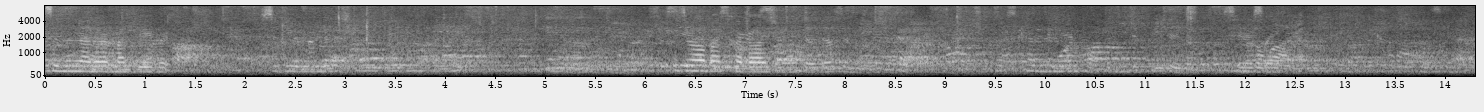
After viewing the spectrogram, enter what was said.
This is another of my favorites. So do you remember the story of Living My Life? These are all by Caravaggio. Though doesn't it? It's kind of mournful, but he defeated Seriously. Goliath. Cut off his head.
